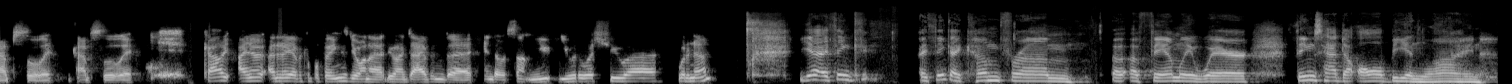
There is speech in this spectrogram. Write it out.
Absolutely, absolutely. Kyle, I know I know you have a couple things. Do you want to do you want to dive into into something you you would have wished you uh, would have known? Yeah, I think I think I come from a, a family where things had to all be in line.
